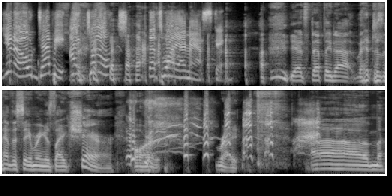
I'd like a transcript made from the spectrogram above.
You know, Debbie. I don't. That's why I'm asking. yeah, it's definitely not. It doesn't have the same ring as like Cher or right. Um.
